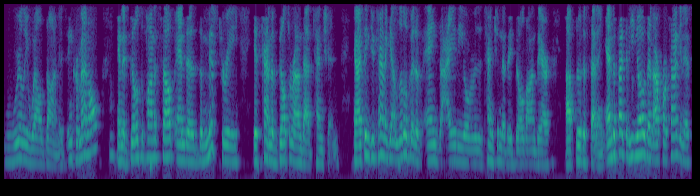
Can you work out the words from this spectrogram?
really well done. It's incremental and it builds upon itself, and the the mystery is kind of built around that tension. And I think you kind of get a little bit of anxiety over the tension that they build on there uh, through the setting, and the fact that he knows that our protagonist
